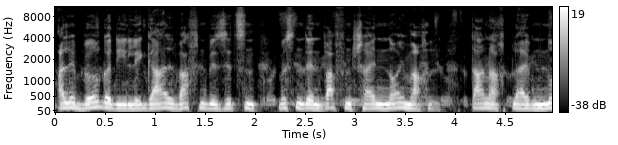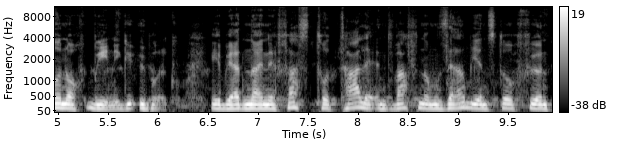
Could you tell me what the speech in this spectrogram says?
Alle Bürger, die legal Waffen besitzen, müssen den Waffenschein neu machen. Danach bleiben nur noch wenige übrig. Wir werden eine fast totale Entwaffnung Serbiens durchführen,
